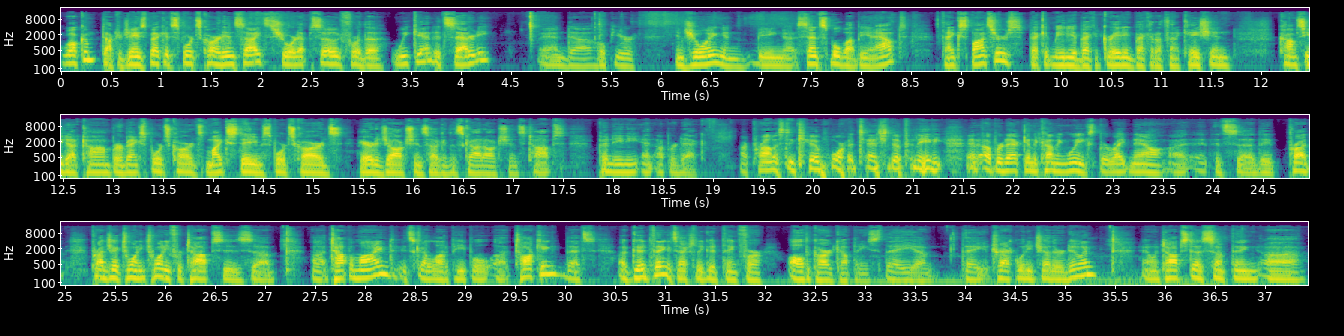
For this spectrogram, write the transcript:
Welcome, Dr. James Beckett, Sports Card Insights, short episode for the weekend. It's Saturday, and uh, hope you're enjoying and being uh, sensible by being out. Thanks sponsors, Beckett Media, Beckett Grading, Beckett Authentication, ComC.com, Burbank Sports Cards, Mike's Stadium Sports Cards, Heritage Auctions, Huggins and Scott Auctions, Topps, Panini, and Upper Deck. I promise to give more attention to Panini and Upper Deck in the coming weeks, but right now uh, it's uh, the Pro- Project 2020 for Topps is uh, uh, top of mind. It's got a lot of people uh, talking. That's a good thing. It's actually a good thing for all the card companies. They um, they track what each other are doing, and when Topps does something uh,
